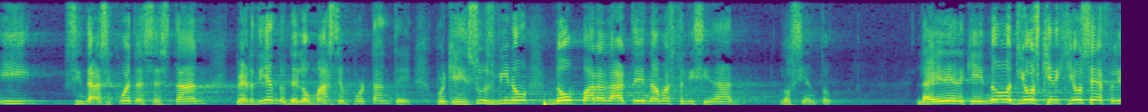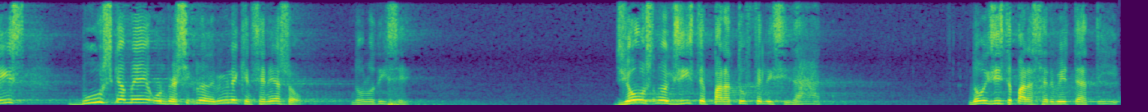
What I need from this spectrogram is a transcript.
Y sin darse cuenta se están perdiendo de lo más importante. Porque Jesús vino no para darte nada más felicidad, lo siento. La idea de que no, Dios quiere que yo sea feliz, búscame un versículo de la Biblia que enseñe eso. No lo dice. Dios no existe para tu felicidad. No existe para servirte a ti.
